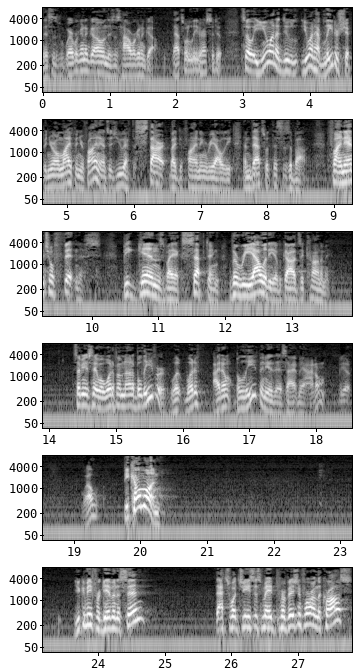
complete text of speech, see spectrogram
This is where we're going to go, and this is how we're going to go. That's what a leader has to do. So you want to do, you want to have leadership in your own life and your finances. You have to start by defining reality, and that's what this is about. Financial fitness begins by accepting the reality of God's economy. Some of you say, "Well, what if I'm not a believer? What, what if I don't believe any of this? I mean, I don't." You know, well, become one. You can be forgiven of sin. That's what Jesus made provision for on the cross.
